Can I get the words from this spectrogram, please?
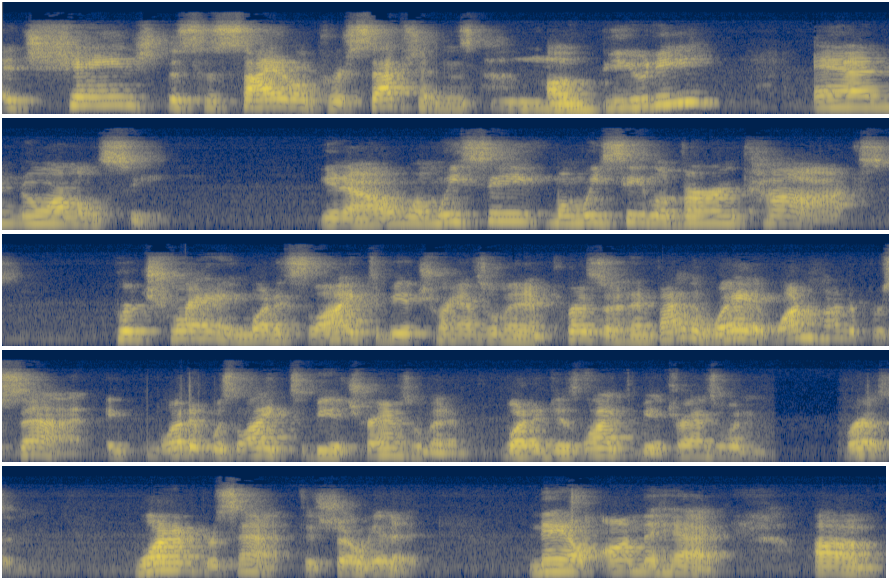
it changed the societal perceptions Mm. of beauty and normalcy. You know, when we see when we see Laverne Cox portraying what it's like to be a trans woman in prison, and by the way, 100% it, what it was like to be a trans woman, and what it is like to be a trans woman in prison, 100% the show hit it, nail on the head. Um,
